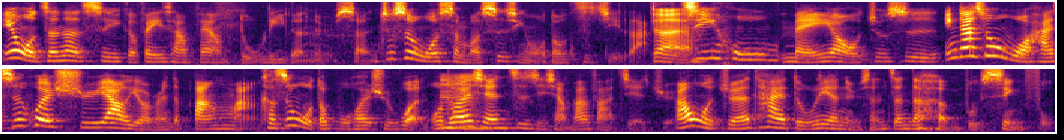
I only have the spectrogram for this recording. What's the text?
因为我真的是一个非常非常独立的女生，就是我什么事情我都自己来，对几乎没有，就是应该说我还是会需要有人的帮忙，可是我都不会去问，我都会嗯先自己想办法解决。然后我觉得太独立的女生真的很不幸福，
